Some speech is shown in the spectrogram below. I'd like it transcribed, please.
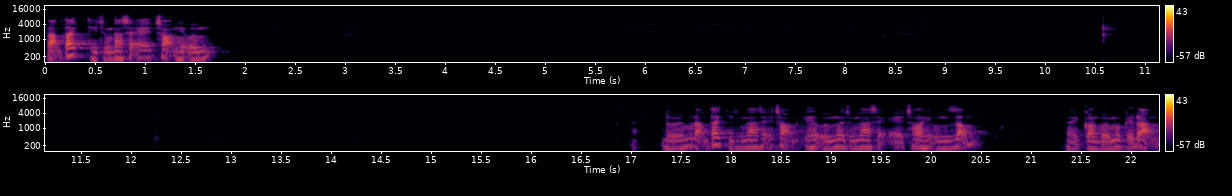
đoạn text thì chúng ta sẽ chọn hiệu ứng. Đối với một đoạn text thì chúng ta sẽ chọn cái hiệu ứng và chúng ta sẽ cho hiệu ứng rỗng. Đấy, còn với một cái đoạn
